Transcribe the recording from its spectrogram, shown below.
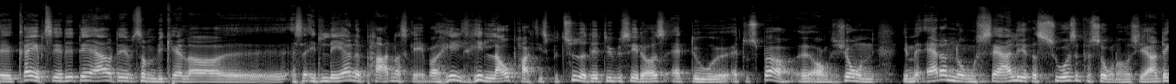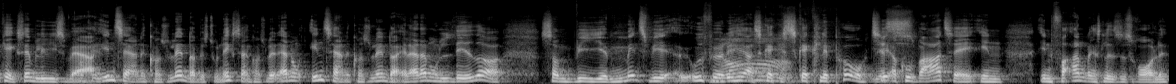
øh, greb til det, det er jo det, som vi kalder øh, altså et lærende partnerskab, og helt, helt lavpraktisk betyder det dybest set også, at du, øh, at du spørger øh, organisationen, jamen er der nogle særlige ressourcepersoner hos jer? Det kan eksempelvis være okay. interne konsulenter, hvis du er en ekstern konsulent. Er der nogle interne konsulenter, eller er der nogle ledere, som vi, øh, mens vi udfører Nå. det her, skal, skal klæde på til yes. at kunne varetage en, en forandringsledelsesrolle,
